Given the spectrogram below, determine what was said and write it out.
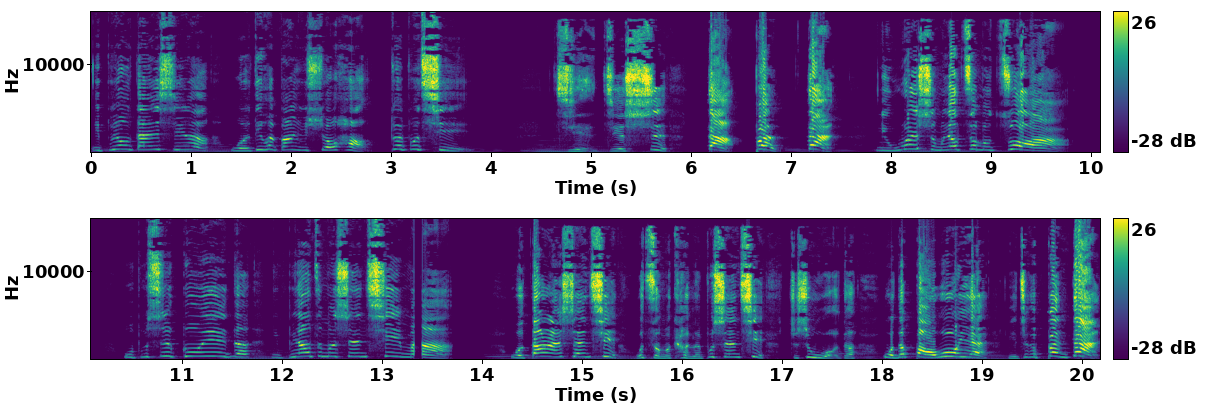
你不用担心啊，我一定会帮你修好。对不起，姐姐是大笨蛋，你为什么要这么做啊？我不是故意的，你不要这么生气嘛！我当然生气，我怎么可能不生气？这是我的，我的宝物耶！你这个笨蛋！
